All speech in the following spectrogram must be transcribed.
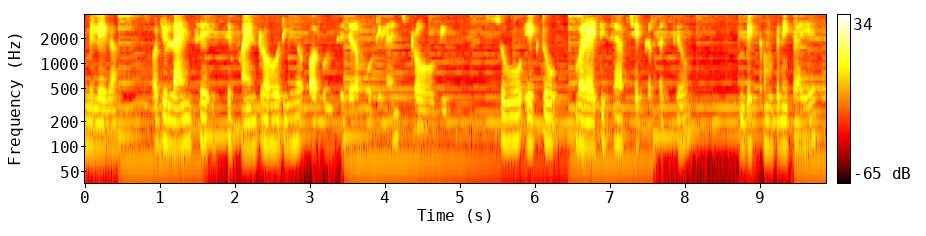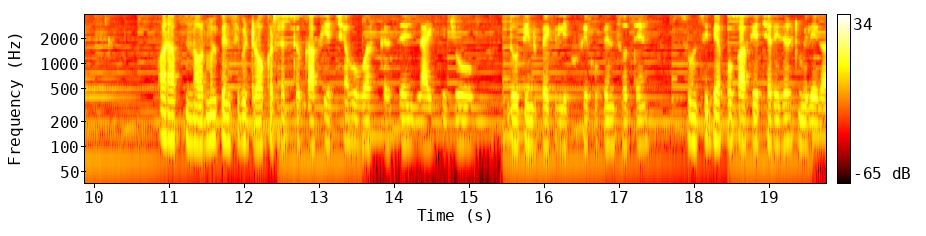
मिलेगा। और जो लाइन्स है, इससे फाइन ड्रॉ हो रही है और उनसे ज़रा मोटी लाइन्स ड्रॉ होगी। सो वो एक दो वैरायटी से आप चेक कर सकते हो बिग कंपनी का ये। और आप नॉर्मल पेन से भी ड्रॉ कर सकते हो, काफ़ी अच्छा वो वर्क करते हैं लाइक जो दो तीन रुपए के लिखो फेको पेन्स होते हैं सो उनसे भी आपको काफ़ी अच्छा रिज़ल्ट मिलेगा।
